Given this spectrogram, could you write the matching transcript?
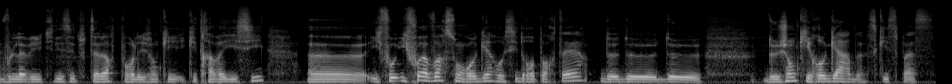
vous l'avez utilisé tout à l'heure pour les gens qui, qui travaillent ici. Euh, il, faut, il faut avoir son regard aussi de reporter, de, de, de, de gens qui regardent ce qui se passe.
